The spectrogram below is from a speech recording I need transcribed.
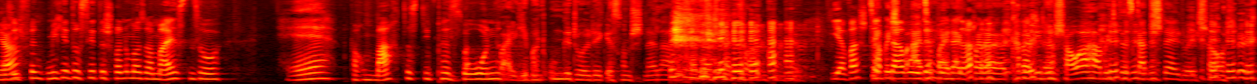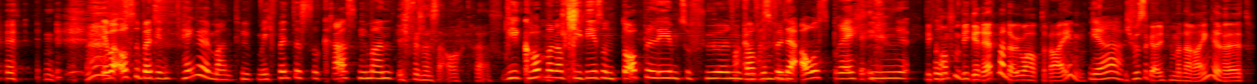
Ja? Also ich finde, mich interessiert das schon immer so am meisten so, hä, warum macht das die Person? Weil jemand ungeduldig ist und schneller will. Ja, was steckt ich, da wohl also bei der, bei der Katharina Schauer habe ich das ganz schnell durchschaut. Ja, aber auch so bei den Tengelmann-Typen. Ich finde das so krass, wie man, Ich finde das auch krass. wie kommt man auf die Idee, so ein Doppelleben zu führen? Warum will der ausbrechen? Wie, kommt, wie gerät man da überhaupt rein? Ja. Ich wüsste gar nicht, wie man da reingerät.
